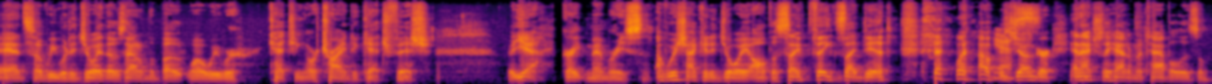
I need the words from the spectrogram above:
And so we would enjoy those out on the boat while we were catching or trying to catch fish. But yeah, great memories. I wish I could enjoy all the same things I did when I was yes. younger and actually had a metabolism.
